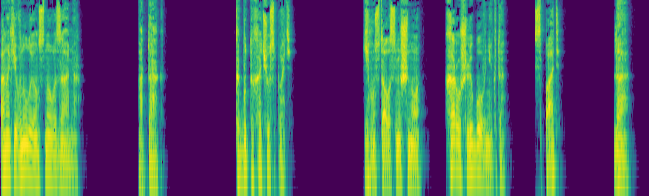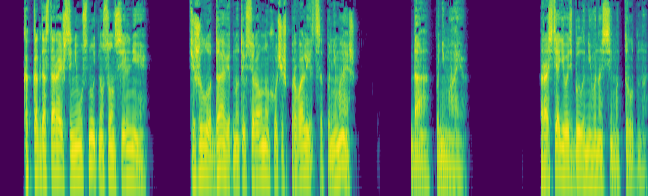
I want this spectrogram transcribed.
Она кивнула, и он снова замер. А так? Как будто хочу спать. Ему стало смешно. Хорош любовник-то. Спать? Да. Как когда стараешься не уснуть, но сон сильнее. Тяжело давит, но ты все равно хочешь провалиться, понимаешь? Да, понимаю. Растягивать было невыносимо трудно.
